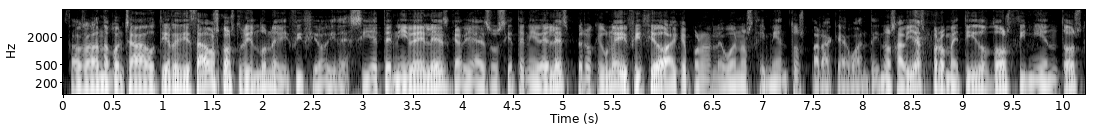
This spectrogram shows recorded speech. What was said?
Estamos hablando con Chava Gutiérrez y estábamos construyendo un edificio hoy de siete niveles, que había esos siete niveles, pero que un edificio hay que ponerle buenos cimientos para que aguante. Y nos habías prometido dos cimientos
